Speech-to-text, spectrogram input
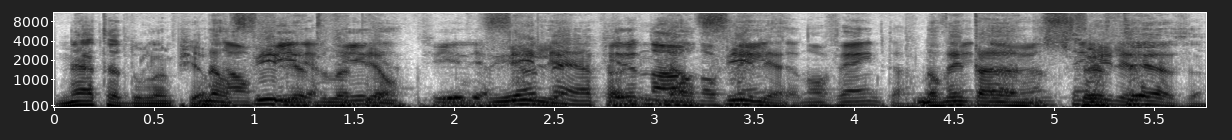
Neta do Lampião. Não, filha, do Lampião. Filha. Filha. neta. Filha, não, Não, 90, filha. 90. 90 anos, tem- filha. Certeza?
